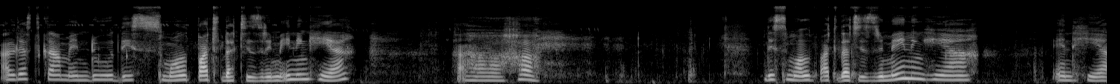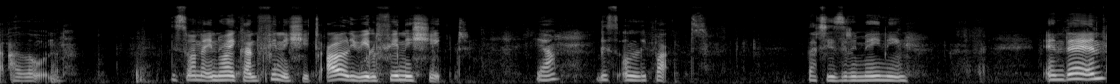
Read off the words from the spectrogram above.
I'll just come and do this small part that is remaining here. Uh-huh. This small part that is remaining here and here alone. This one I know I can finish it. I will finish it. Yeah, this only part that is remaining. And then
